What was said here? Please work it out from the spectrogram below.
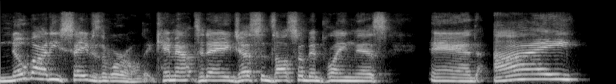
Nobody Saves the World. It came out today. Justin's also been playing this, and I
